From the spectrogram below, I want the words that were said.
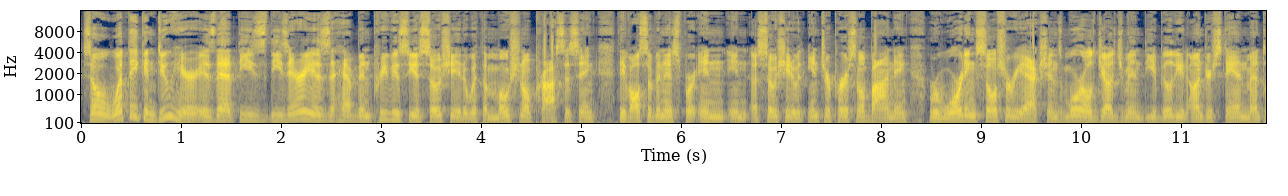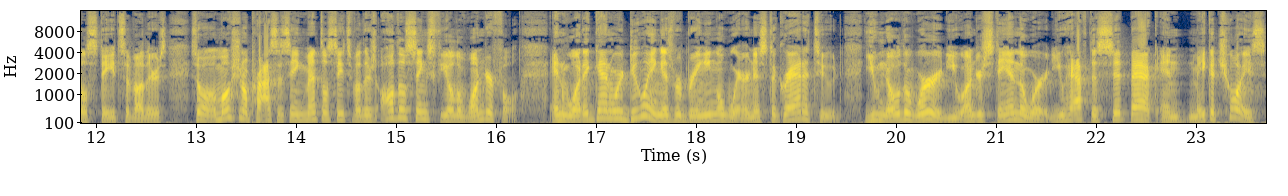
So what they can do here is that these these areas have been previously associated with emotional processing. They've also been in, in, in associated with interpersonal bonding, rewarding social reactions, moral judgment, the ability to understand mental states of others. So emotional processing, mental states of others, all those things feel wonderful. And what again we're doing is we're bringing awareness to gratitude. You know the word, you understand the word. You have to sit back and make a choice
